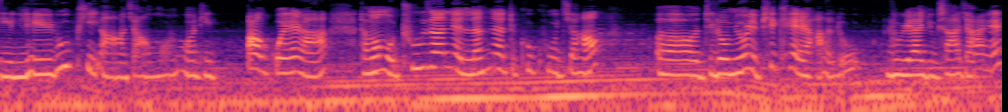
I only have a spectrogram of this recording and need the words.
ဒီလေရုဖိအားကြောင့်ပေါ့နော်ဒီပောက်ကွဲတာဒါမှမဟုတ်ထူးဆန်းတဲ့လက်နက်တစ်ခုခုကြောင့်အာဒီလိုမျိုးတွေဖြစ်ခဲ့တာလို့လူတွေကယူဆကြတယ်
